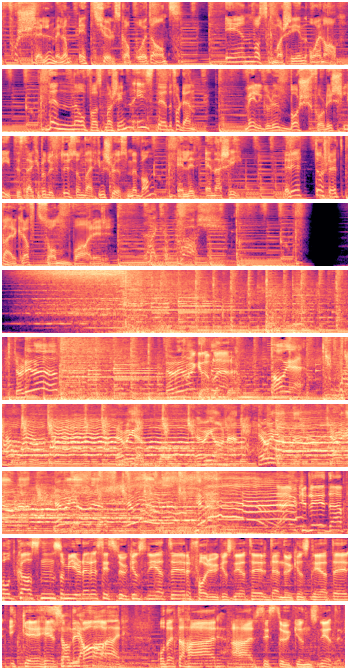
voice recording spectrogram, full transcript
er forskjellen mellom et kjøleskap og et annet? En vaskemaskin og en annen. Denne oppvaskmaskinen i stedet for den. Velger du Bosch, får du slitesterke produkter som verken sløser med vann eller energi. Rett og slett bærekraft som varer. Turn it up! Turn it up! Crank it up loud. Oh yeah! Det er det er podkasten som gir dere siste ukens nyheter, forrige ukens nyheter, denne ukens nyheter, ikke helt som, Som de var. Og dette her er siste ukens nyheter.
